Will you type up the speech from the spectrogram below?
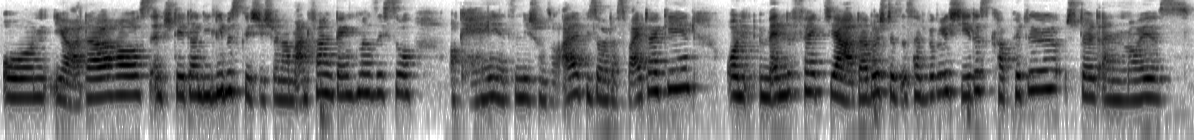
Und ja, daraus entsteht dann die Liebesgeschichte. Und am Anfang denkt man sich so, okay, jetzt sind die schon so alt, wie soll das weitergehen? Und im Endeffekt, ja, dadurch, das ist halt wirklich, jedes Kapitel stellt ein neues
